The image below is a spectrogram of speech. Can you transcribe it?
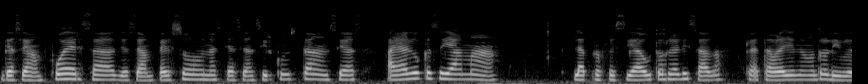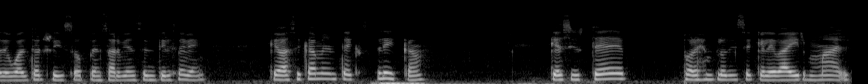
ya sean fuerzas, ya sean personas, ya sean circunstancias. Hay algo que se llama la profecía autorrealizada, que estaba leyendo en otro libro de Walter Rizzo, Pensar bien, sentirse bien, que básicamente explica que si usted, por ejemplo, dice que le va a ir mal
